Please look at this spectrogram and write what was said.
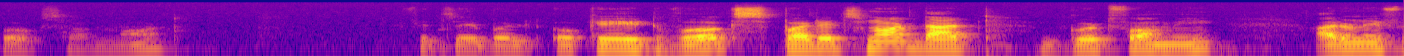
works or not. If it's able to, okay it works but it's not that good for me. I don't know if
